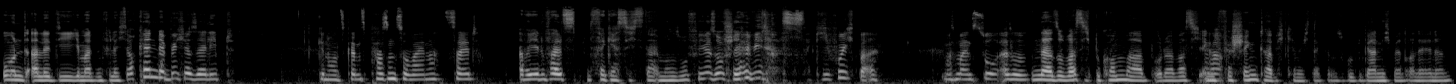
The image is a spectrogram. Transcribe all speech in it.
und alle, die jemanden vielleicht auch kennen, der Bücher sehr liebt. Genau, das ist ganz passend zur Weihnachtszeit. Aber jedenfalls vergesse ich da immer so viel, so schnell wieder. Das ist eigentlich furchtbar. Was meinst du? Also, Na, so was ich bekommen habe oder was ich eigentlich Ja. verschenkt habe. Ich kann mich da so gut wie gar nicht mehr dran erinnern.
